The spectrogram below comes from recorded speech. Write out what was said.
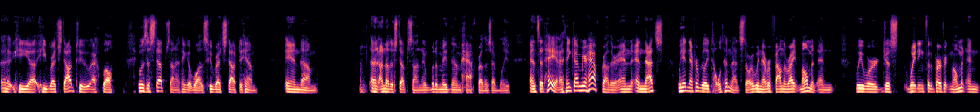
uh, he uh, he reached out to well it was a stepson I think it was who reached out to him. And um, another stepson it would have made them half brothers i believe and said hey i think i'm your half brother. And and that's we had never really told him that story. We never found the right moment and we were just waiting for the perfect moment. And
